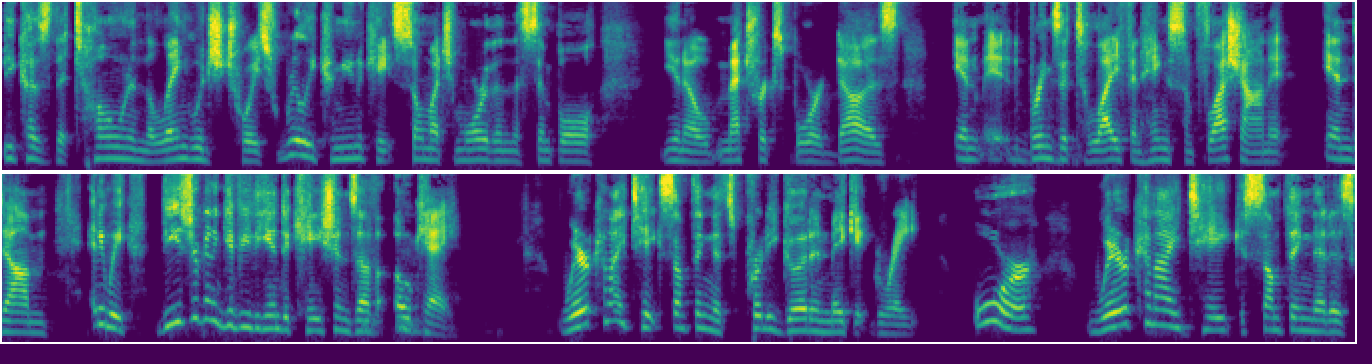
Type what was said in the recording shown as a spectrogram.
because the tone and the language choice really communicates so much more than the simple you know metrics board does. And it brings it to life and hangs some flesh on it. And um, anyway these are going to give you the indications of mm-hmm. okay where can i take something that's pretty good and make it great? Or where can i take something that is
